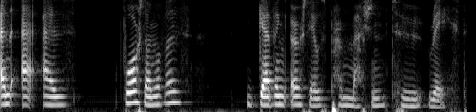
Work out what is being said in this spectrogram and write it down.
And it is, for some of us, giving ourselves permission to rest.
